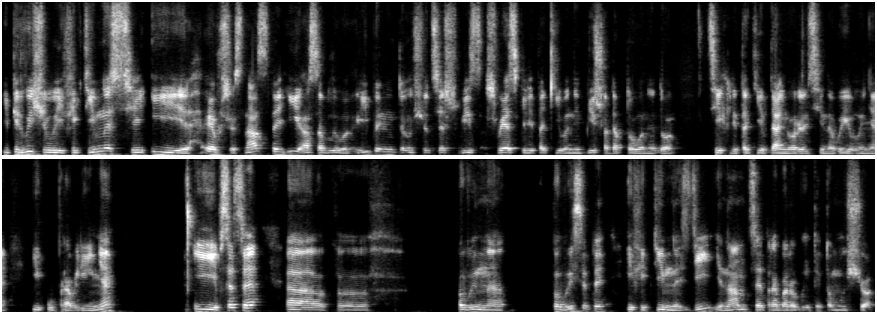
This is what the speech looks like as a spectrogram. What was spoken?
і підвищили ефективність і F-16, і особливо Гріпені, тому що це шведські літаки, вони більш адаптовані до цих літаків дальнього реляційного виявлення і управління. І все це е, повинно повисити ефективність дій, і нам це треба робити, тому що,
